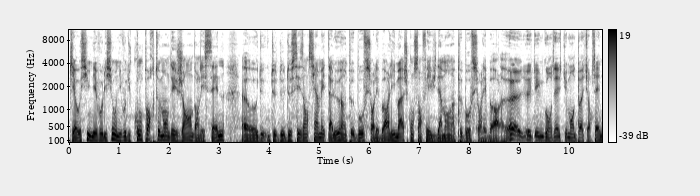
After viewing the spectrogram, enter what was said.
qu'il y a aussi une évolution au niveau du comportement des gens dans les scènes, euh, de, de- ces anciens métalleux un peu beaufs sur les bords, l'image qu'on s'en fait évidemment un peu beauf sur les bords, là, Euh, t'es une gonzesse, tu montes pas sur scène,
